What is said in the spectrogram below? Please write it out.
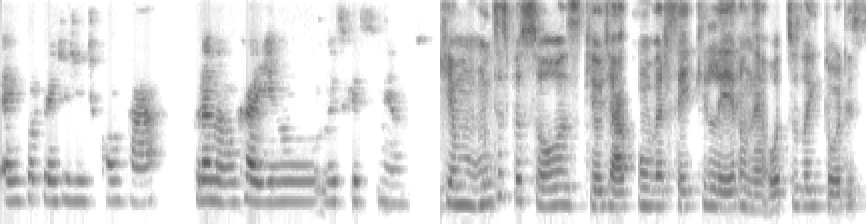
é importante a gente contar para não cair no, no esquecimento. Que muitas pessoas que eu já conversei que leram, né, outros leitores,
